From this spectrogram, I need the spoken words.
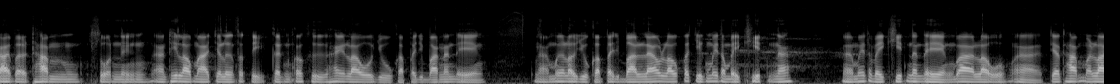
การปฏิธรรมส่วนหนึ่งที่เรามาเจริญสติกันก็คือให้เราอยู่กับปัจจุบันนั่นเองนะเมื่อเราอยู่กับปัจจุบันแล้วเราก็จึงไม่ต้องไปคิดนะไม่ต้องไปคิดนั่นเองว่าเราจะทำอะไร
